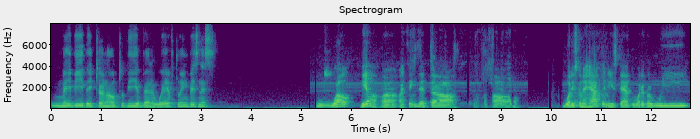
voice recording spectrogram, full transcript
maybe they turn out to be a better way of doing business. Well, yeah, uh, I think that uh, uh, what is going to happen is that whatever we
